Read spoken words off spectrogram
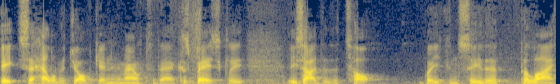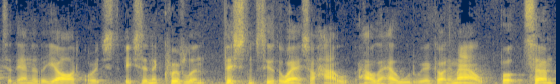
it's a hell of a job getting him out of there because basically it's either the top where you can see the, the light at the end of the yard or it's, it's an equivalent distance the other way. So how, how the hell would we have got him out? But, um,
